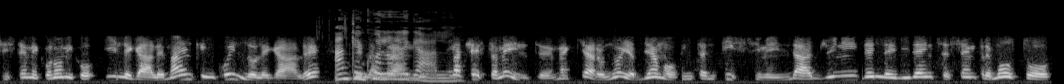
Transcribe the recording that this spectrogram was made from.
sistema economico illegale, ma anche in quello legale. Anche in quello legale. Ma certamente, ma è chiaro, noi abbiamo in tantissime indagini evidenze sempre molto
